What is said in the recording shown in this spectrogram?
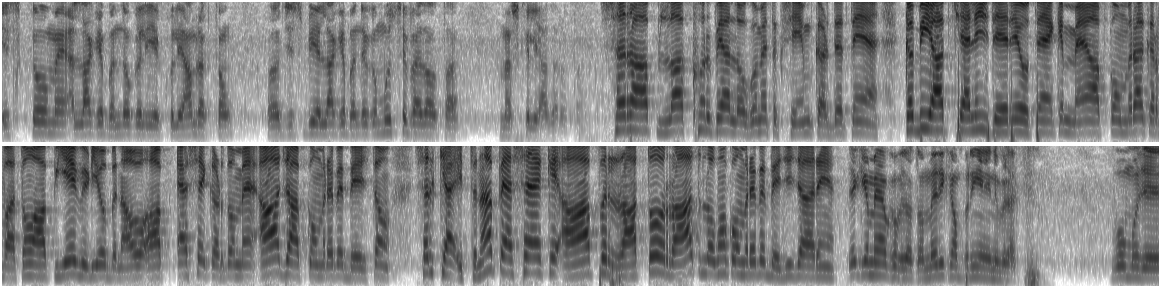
इसको मैं अल्लाह के बंदों के लिए खुलेआम रखता हूँ और जिस भी अल्लाह के बंदे को मुझसे फ़ायदा होता है मैं उसके लिए हाज़िर होता हूँ। सर आप लाखों रुपया लोगों में तकसीम कर देते हैं। कभी आप चैलेंज दे रहे होते हैं कि मैं आपको उम्र करवाता हूँ आप ये वीडियो बनाओ आप ऐसे कर दो मैं आज आपको उम्र पे भेजता हूँ। सर क्या इतना पैसा है कि आप रातों रात लोगों को उम्र पे भेजी जा रहे हैं? देखिए मैं आपको बताता हूँ मेरी कंपनी है इनवरेक्स वो मुझे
